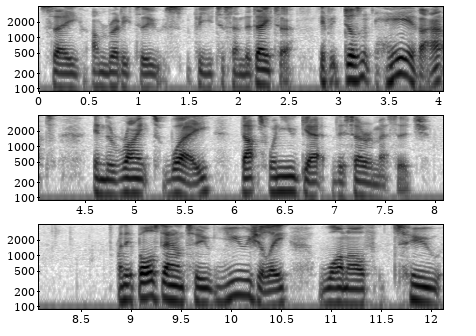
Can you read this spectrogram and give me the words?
say I'm ready to for you to send the data. If it doesn't hear that in the right way, that's when you get this error message. And it boils down to usually one of two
